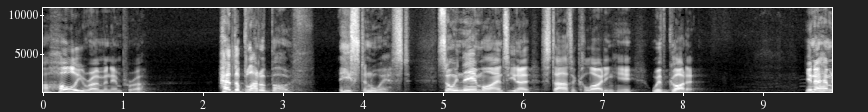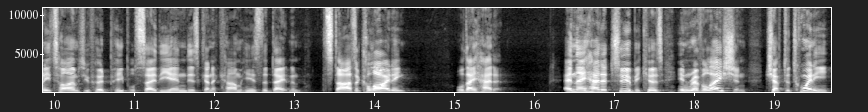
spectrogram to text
a holy Roman emperor, had the blood of both, east and west. So in their minds, you know, stars are colliding here. We've got it. You know how many times you've heard people say the end is going to come, here's the date, and the stars are colliding? Well, they had it. And they had it too because in Revelation chapter 20,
